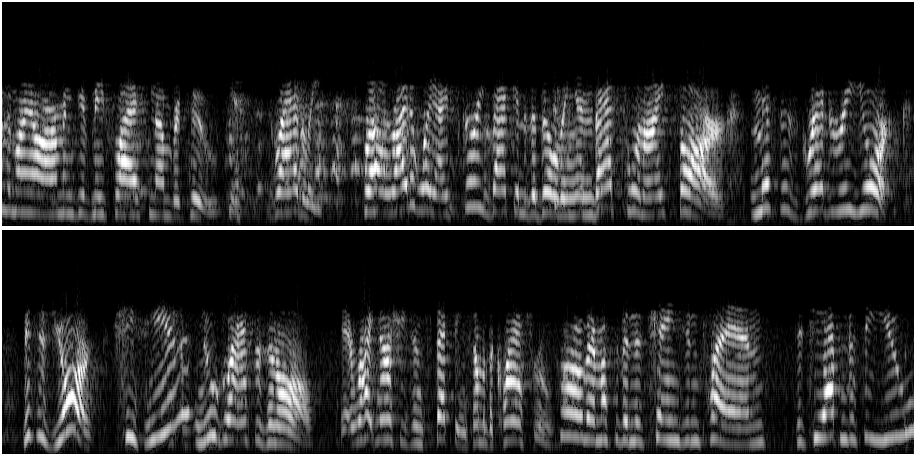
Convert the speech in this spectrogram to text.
Hold on to my arm and give me flash number two. Yeah, gladly. Well, right away I scurried back into the building, and that's when I saw her, Mrs. Gregory York. Mrs. York, she's here? New glasses and all. Uh, now she's inspecting some of the classrooms. Oh, there must have been a change in plans. Did she happen to see you?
